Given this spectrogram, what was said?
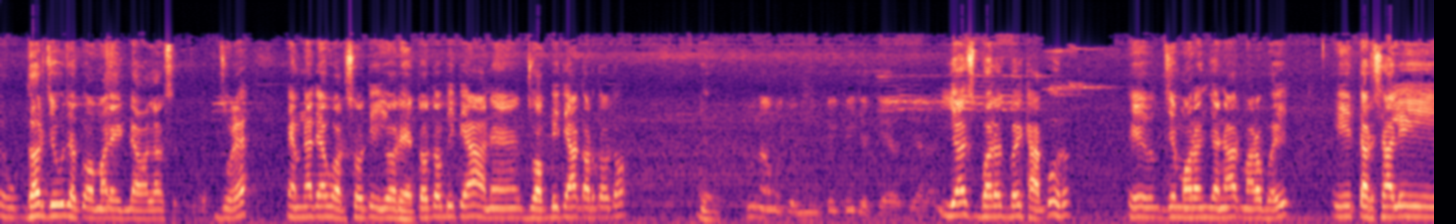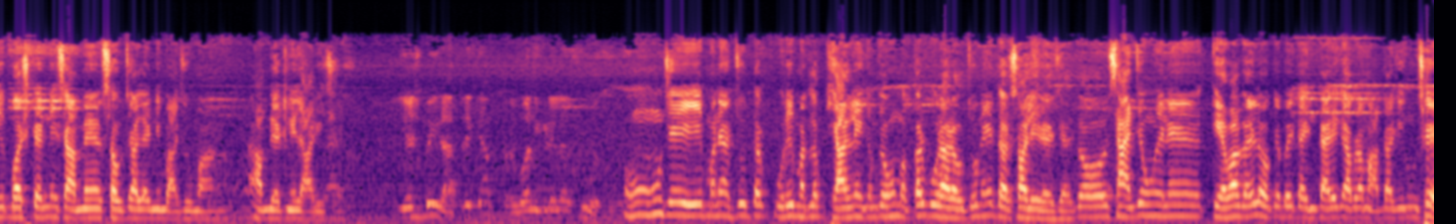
એવું ઘર જેવું જ હતું અમારે ઈંડાવાળા જોડે. એમના ત્યાં વર્ષોથી યો રહેતો હતો બી ત્યાં અને જોબ બી ત્યાં કરતો હતો. શું નામ હતું કઈ જગ્યાએ? યશ ભરતભાઈ ઠાકુર. એ જે મરણ જનાર મારો ભાઈ એ તરસાલી બસ સ્ટેન્ડની સામે શૌચાલયની બાજુમાં આમલેટની લારી છે. યશભાઈ રાત્રે ક્યાં ફરવા નીકળેલા? શું હતું? હું હું છે એ મને હજુ તક પૂરી મતલબ ખ્યાલ નહીં કેમ કે હું મકરપુરા રહું છું ને એ તરસાલી રહે છે. તો સાંજે હું એને કહેવા ગયેલો કે ભાઈ ત્રણ તારીખે આપણા માતાજીનું છે.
